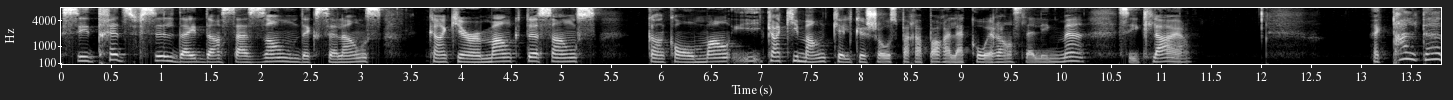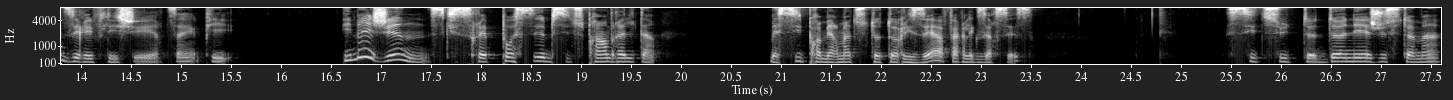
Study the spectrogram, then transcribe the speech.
C'est très difficile d'être dans sa zone d'excellence quand il y a un manque de sens, quand, on manque, quand il manque quelque chose par rapport à la cohérence, l'alignement. C'est clair. prends le temps d'y réfléchir, tiens, puis Imagine ce qui serait possible si tu prendrais le temps. Mais si, premièrement, tu t'autorisais à faire l'exercice, si tu te donnais justement,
